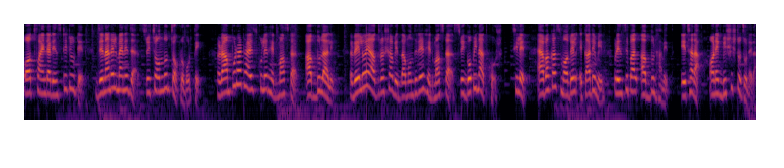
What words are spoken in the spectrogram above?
পথফাইন্ডার ইনস্টিটিউটের general manager Shri Chandan Chakraborty, Rampurhat high স্কুলের হেডমাস্টার আব্দুল আলিম, রেলওয়ে আদ্রাসা বিদ্যামন্দিরের হেডমাস্টার শ্রী গোপীনাথ ঘোষ ছিলেন অ্যাবাকাস মডেল একাডেমির প্রিন্সিপাল আব্দুল হামিদ। এছাড়া অনেক বিশিষ্টজনেরা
